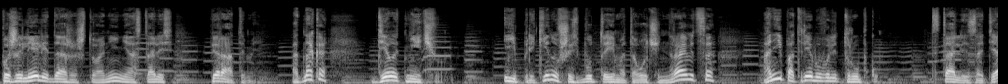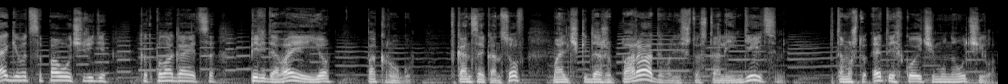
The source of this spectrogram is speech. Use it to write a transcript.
пожалели даже, что они не остались пиратами. Однако делать нечего. И, прикинувшись, будто им это очень нравится, они потребовали трубку. Стали затягиваться по очереди, как полагается, передавая ее по кругу В конце концов, мальчики даже порадовались, что стали индейцами, потому что это их кое-чему научило.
